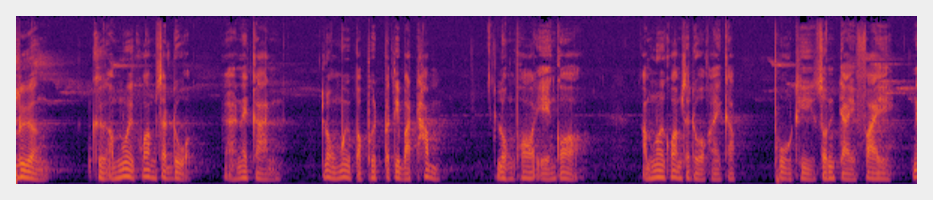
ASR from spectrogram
เรื่องคืออำนวยความสะดวกในการลงมือประพฤติปฏิบัติธรรมหลวงพ่อเองก็อำนวยความสะดวกให้กับผู้ที่สนใจไฟใน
